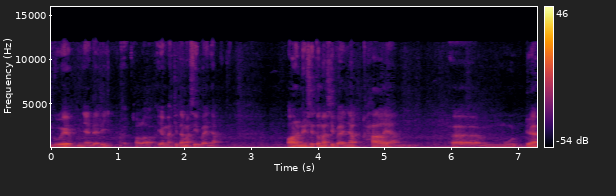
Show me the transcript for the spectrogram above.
gue menyadari kalau ya kita masih banyak orang Indonesia itu masih banyak hal yang eh, mudah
